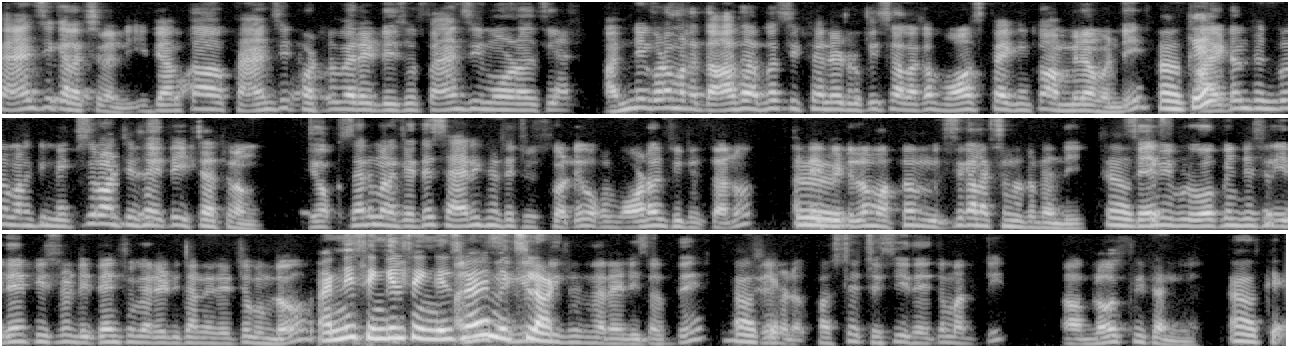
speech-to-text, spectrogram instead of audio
ఫ్యాన్సీ కలెక్షన్ అండి. ఇది అంతా ఫ్యాన్సీ పట్టు వెరైటీస్ ఫ్యాన్సీ మోడల్స్ అన్ని కూడా మనకి దాదాపుగా సిక్స్ హండ్రెడ్ రూపీస్ అలాగా బాక్స్ ప్యాకింగ్తో అమ్మినామండి ఐటమ్స్ అన్ని కూడా మనకి మిక్స్ లాట్ చేసి అయితే ఇచ్చేస్తున్నాం ఇది ఒకసారి మనకైతే శారీస్ అయితే చూసుకోండి. ఒక మోడల్ చూపిస్తాను. అంటే. వీటిలో మొత్తం మిక్స్ కలెక్షన్ ఉంటుందండి. సేమ్ ఇప్పుడు ఓపెన్ చేసిన ఇదే పీస్లో డిజైన్స్ వెరైటీస్ అనేది అయితే ఉండవు. అన్ని సింగిల్ సింగిల్స్లో మిక్స్ లాట్ వెరైటీస్ వస్తాయి ఓకే. ఫస్ట్ వచ్చేసి ఇదైతే మనకి బ్లౌజ్ పీస్ అండి. ఓకే.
